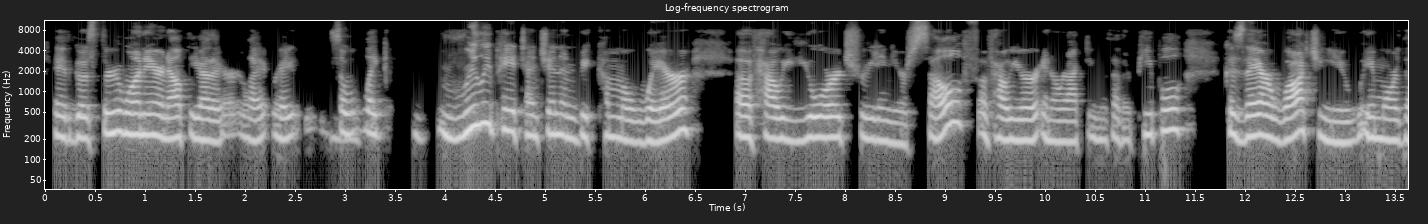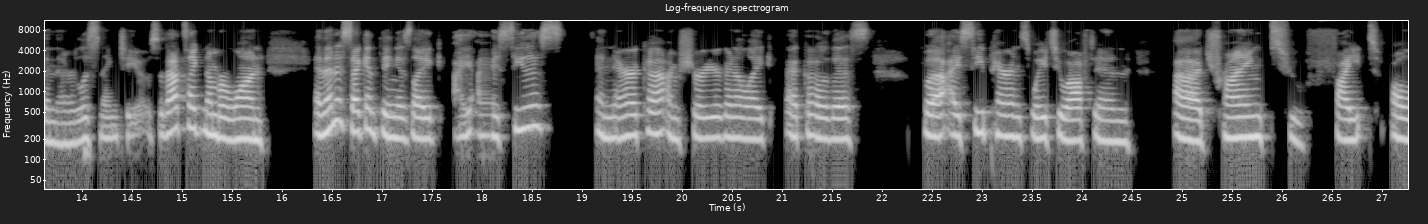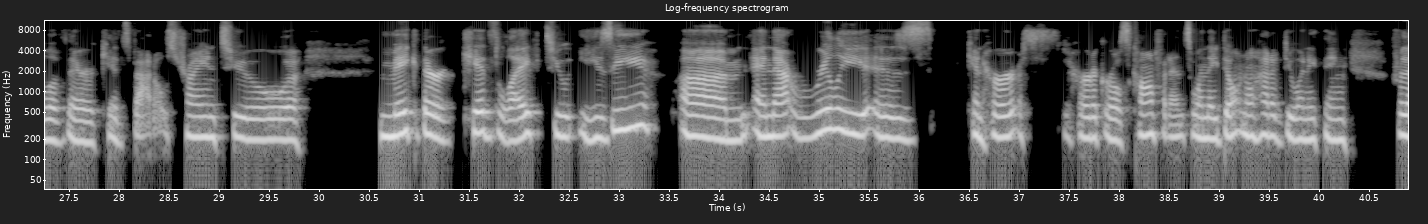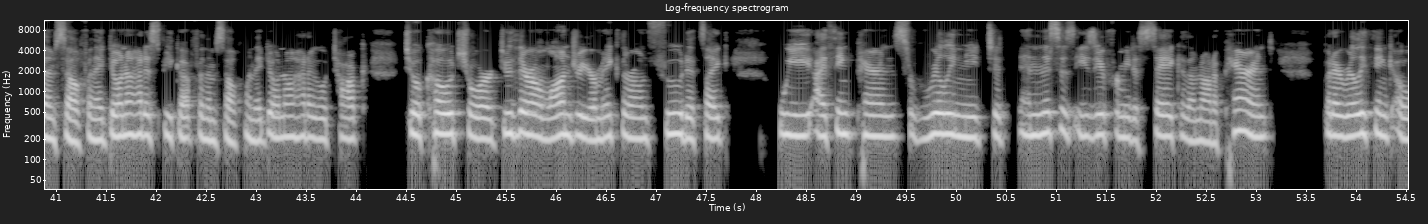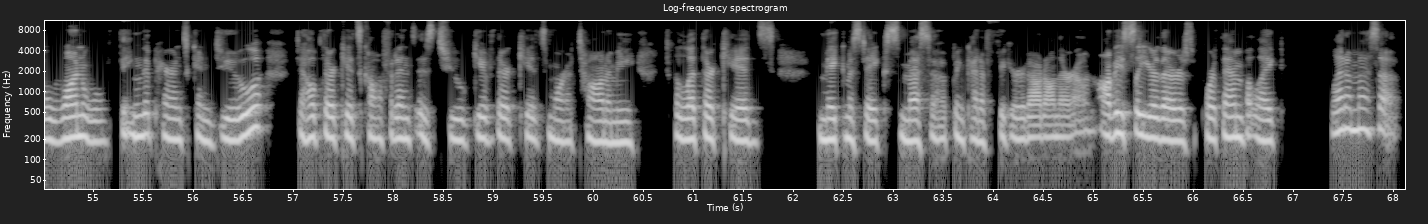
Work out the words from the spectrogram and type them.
it goes through one ear and out the other, like right. So mm-hmm. like really pay attention and become aware of how you're treating yourself, of how you're interacting with other people, because they are watching you way more than they're listening to you. So that's like number one. And then a second thing is like, I, I see this and Erica, I'm sure you're going to like echo this, but I see parents way too often uh, trying to fight all of their kids' battles, trying to make their kids' life too easy. Um, and that really is can hurt hurt a girl's confidence when they don't know how to do anything for themselves, when they don't know how to speak up for themselves, when they don't know how to go talk to a coach or do their own laundry or make their own food. It's like we I think parents really need to and this is easier for me to say because I'm not a parent, but I really think a one thing that parents can do to help their kids' confidence is to give their kids more autonomy, to let their kids make mistakes, mess up, and kind of figure it out on their own. Obviously, you're there to support them, but like let them mess up.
